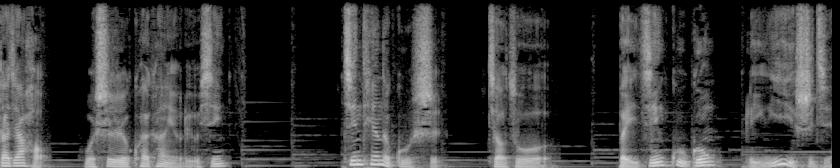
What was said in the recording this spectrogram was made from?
大家好，我是快看有流星。今天的故事叫做《北京故宫灵异事件》。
